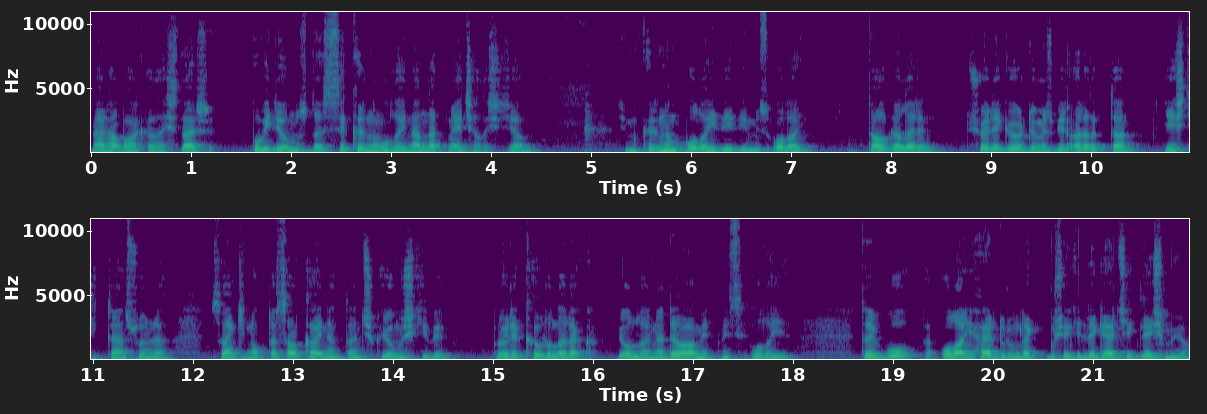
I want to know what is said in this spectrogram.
Merhaba arkadaşlar. Bu videomuzda size kırınım olayını anlatmaya çalışacağım. Şimdi kırınım olayı dediğimiz olay dalgaların şöyle gördüğümüz bir aralıktan geçtikten sonra sanki noktasal kaynaktan çıkıyormuş gibi böyle kıvrılarak yollarına devam etmesi olayı. Tabi bu olay her durumda bu şekilde gerçekleşmiyor.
